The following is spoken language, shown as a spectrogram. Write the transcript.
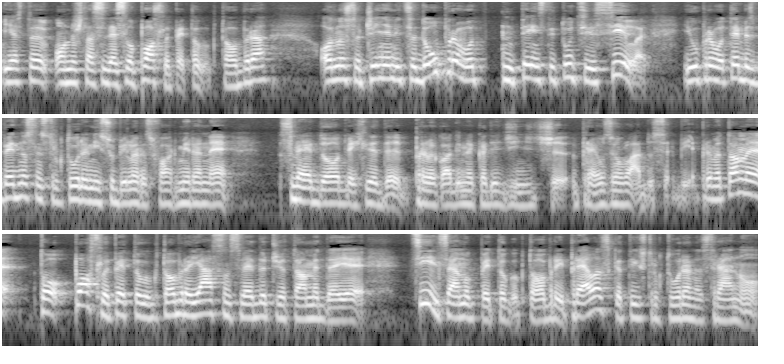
jeste ono što se desilo posle 5. oktobra, odnosno činjenica da upravo te institucije sile i upravo te bezbednostne strukture nisu bile rasformirane sve do 2001. godine kad je Đinđić preuzeo vladu Srbije. Prema tome, to posle 5. oktobra jasno svedoči o tome da je cilj samog 5. oktobra i prelaska tih struktura na stranu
